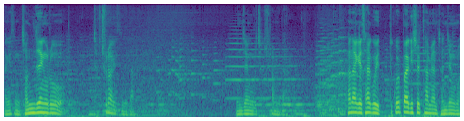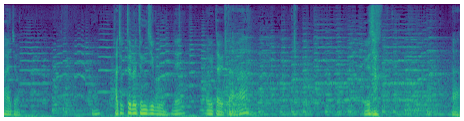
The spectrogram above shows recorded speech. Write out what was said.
알겠습니다. 전쟁으로 착출하겠습니다. 전쟁으로 착출합니다. 편하게 살고 있, 꼴 빨기 싫다면 전쟁으로 가야죠. 가족들을 등지고 네. 여기 있다 여기 있다. 여기서 아,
